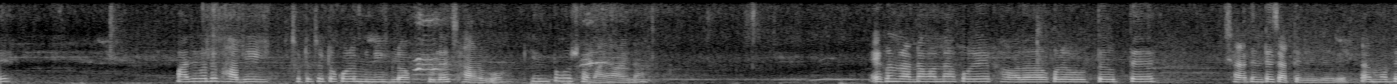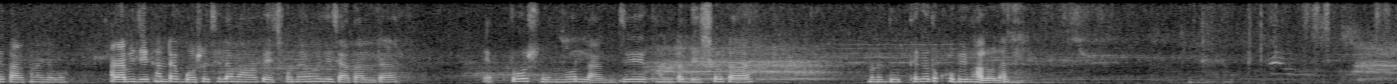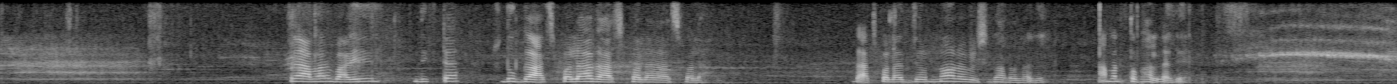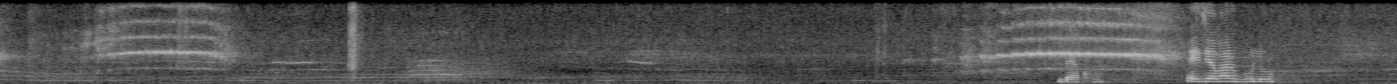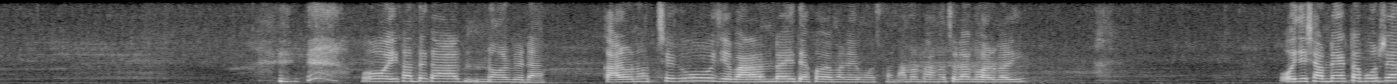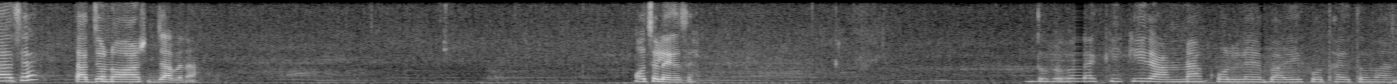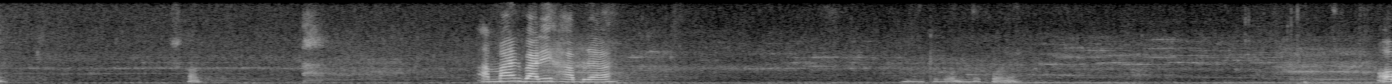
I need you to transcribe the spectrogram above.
মাঝে মাঝে ভাবি ছোট ছোট করে মিনি ব্লগ তুলে ছাড়বো, কিন্তু সময় হয় না। এখন রান্না বান্না করে খাওয়া দাওয়া করে উঠতে উঠতে সাড়ে তিনটে, চারটে বেজে যাবে। তার মধ্যে কারখানা যাব। আর আমি যেখানটায় বসেছিলাম, আমার পেছনেও যে চাতালটা, এত সুন্দর লাগছে এখানটার দৃশ্যটা। মানে দূর থেকে তো খুবই ভালো লাগে। মানে আমার বাড়ির দিকটা শুধু গাছপালা গাছপালা গাছপালা। গাছপালার জন্য আরও বেশি ভালো লাগে। আমার তো ভালো লাগে। দেখো, এই যে আমার গুলু। ও, এখান থেকে আর নড়বে না। কারণ হচ্ছে গো ওই যে বারান্দায় দেখো আমার অবস্থান, আমার ভাঙাচোরা ঘর বাড়ি ওই যে সামনে একটা বসে আছে, তার জন্য আর যাবে না। ও চলে গেছে। দুপুরবেলা কি কি রান্না করলে বাড়ি কোথায় তোমার সব আমার বাড়ি হাবড়া। বন্ধ করে?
